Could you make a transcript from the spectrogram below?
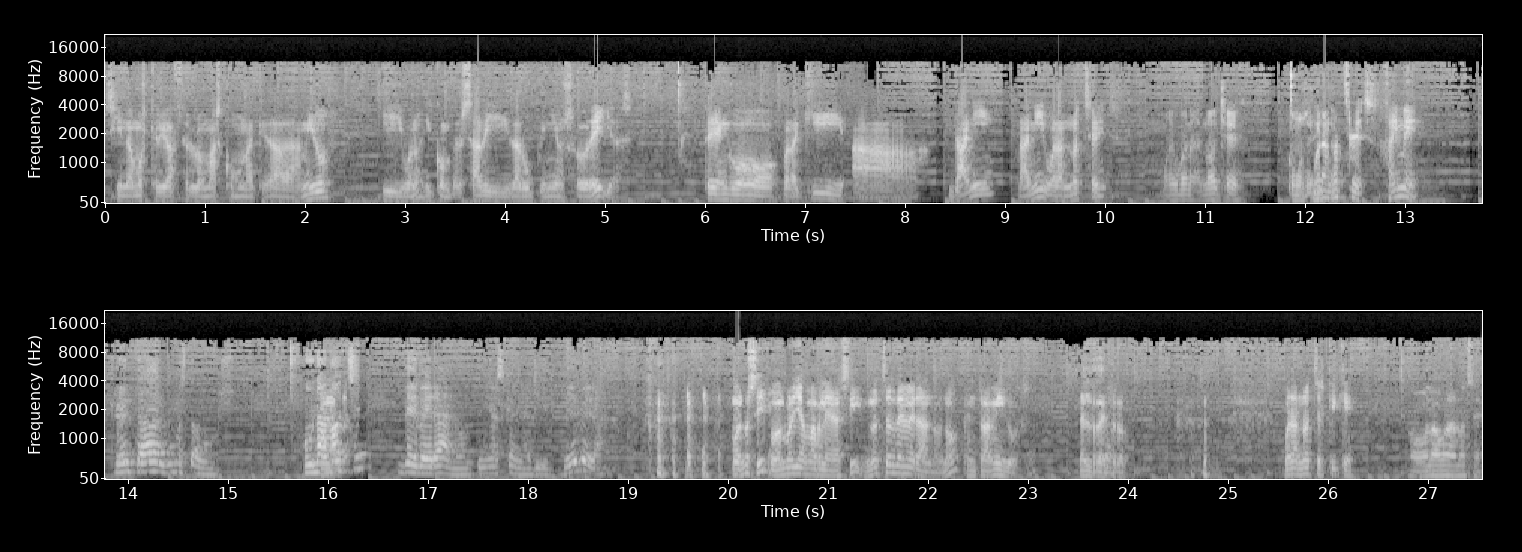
sino hemos querido hacerlo más como una quedada de amigos y bueno, y conversar y dar opinión sobre ellas. Tengo por aquí a Dani. Dani, buenas noches. Muy buenas noches. ¿Cómo se Buenas noches, Jaime. ¿Qué tal? ¿Cómo estamos? Una noche de verano, tenías que añadir, de verano. Bueno, sí, podemos llamarle así. Noches de verano, ¿no? Entre amigos del retro. buenas noches, Quique. Hola, buenas noches.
